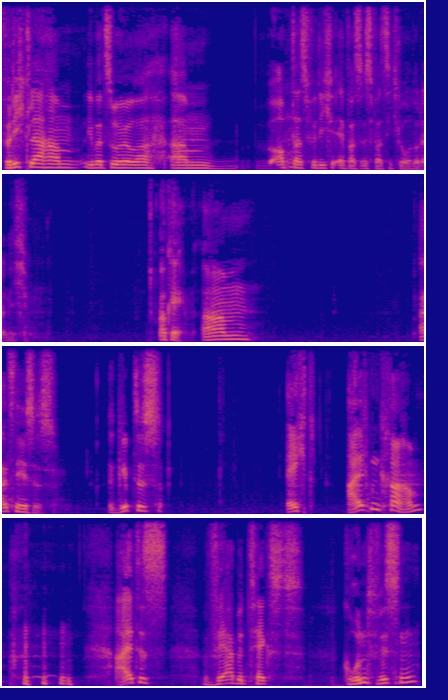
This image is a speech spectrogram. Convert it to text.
für dich klar haben, lieber Zuhörer, ähm, ob das für dich etwas ist, was sich lohnt oder nicht. Okay, ähm, als nächstes gibt es echt alten Kram, altes Werbetext, Grundwissen,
